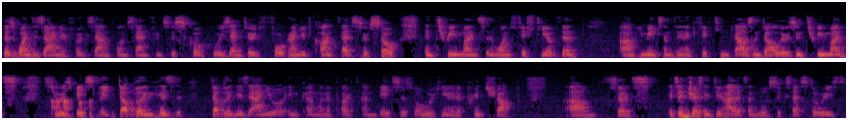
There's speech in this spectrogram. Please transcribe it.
There's one designer, for example, in San Francisco who has entered 400 contests or so in three months and won 50 of them. Um, he made something like $15,000 in three months. So he was basically doubling his doubling his annual income on a part-time basis while working at a print shop. Um, so it's it's interesting to highlight some of those success stories,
